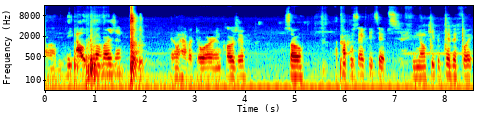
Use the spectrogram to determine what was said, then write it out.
um, the outdoor version. They don't have a door enclosure. So, a couple safety tips. You know, keep a pivot foot.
